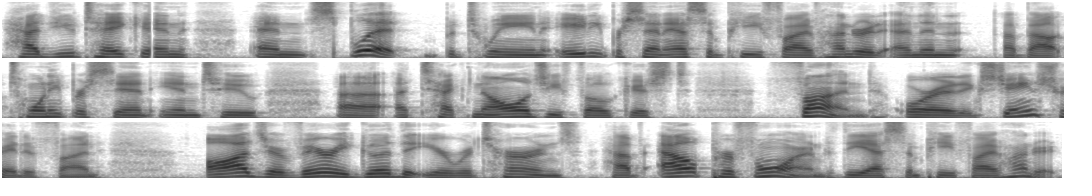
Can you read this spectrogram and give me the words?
had you taken and split between 80% S&P 500 and then about 20% into uh, a technology-focused fund or an exchange-traded fund, odds are very good that your returns have outperformed the S&P 500.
